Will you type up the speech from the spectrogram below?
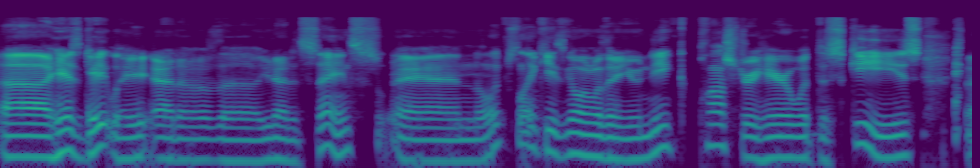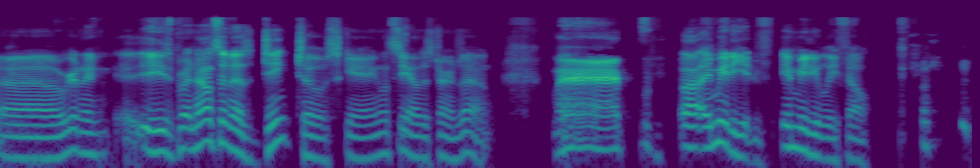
Uh, here's Gately out of the United States, and it looks like he's going with a unique posture here with the skis. Uh, we're gonna. He's pronouncing it as dink toe skiing. Let's see how this turns out. Uh, immediate, immediately fell.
